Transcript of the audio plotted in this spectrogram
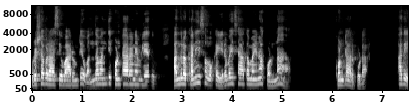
వృషభ రాశి వారు ఉంటే వంద మంది కొంటారనేం లేదు. అందులో కనీసం ఒక ఇరవై శాతమైనా కొన్నా కొంటారు కూడా. అది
